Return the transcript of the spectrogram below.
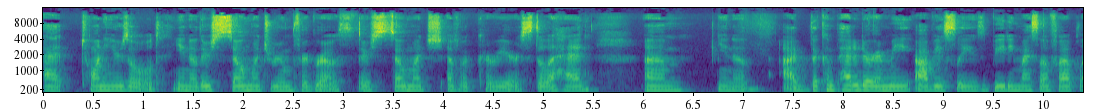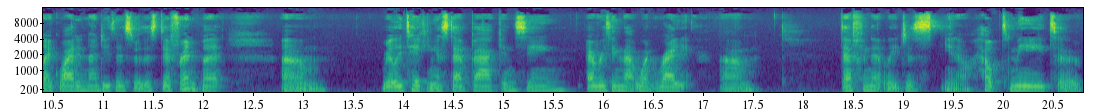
at 20 years old, you know, there's so much room for growth. There's so much of a career still ahead. Um, you know, I, the competitor in me obviously is beating myself up like, why didn't I do this or this different? But um, really taking a step back and seeing everything that went right um, definitely just, you know, helped me to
